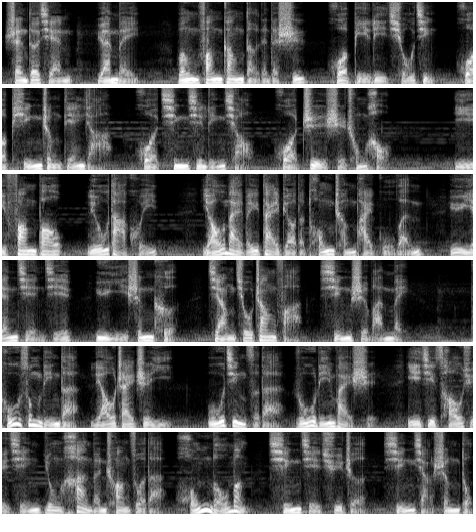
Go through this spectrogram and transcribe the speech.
沈德潜、袁枚、翁方刚等人的诗，或比例遒劲，或平正典雅，或清新灵巧，或志实充厚，以方苞、刘大奎。姚鼐为代表的桐城派古文，语言简洁，寓意深刻，讲求章法，形式完美。蒲松龄的《聊斋志异》，吴敬梓的《儒林外史》，以及曹雪芹用汉文创作的《红楼梦》，情节曲折，形象生动。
